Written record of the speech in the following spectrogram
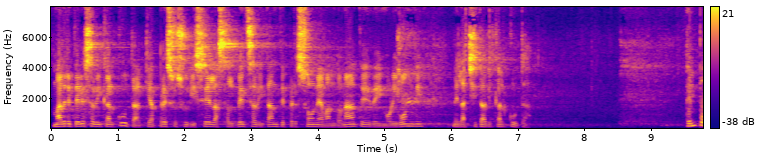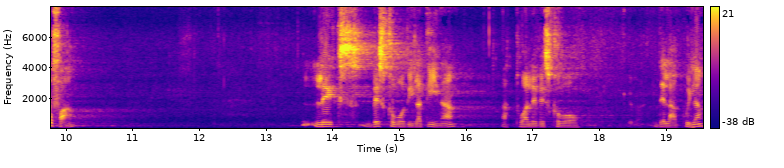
Madre Teresa di Calcutta, che ha preso su di sé la salvezza di tante persone abbandonate e dei moribondi nella città di Calcutta. Tempo fa, l'ex vescovo di Latina, attuale vescovo dell'Aquila,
